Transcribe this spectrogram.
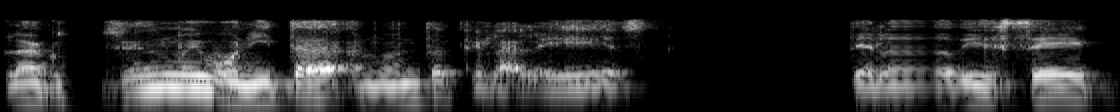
la Constitución es muy bonita al momento que la lees, te lo dice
